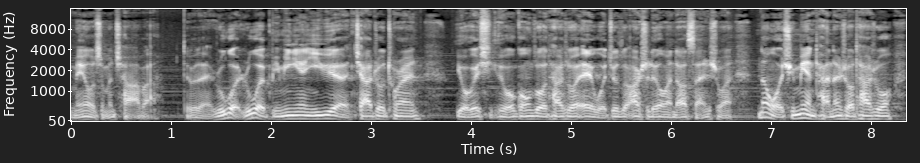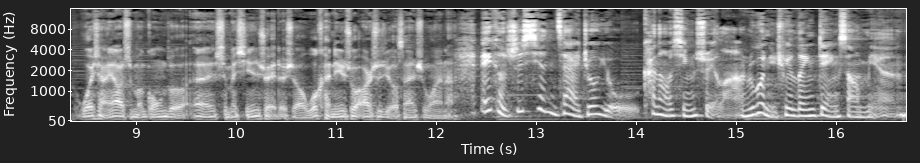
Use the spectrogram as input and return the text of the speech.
没有什么差吧，对不对？如果如果比明年一月加州突然。有个有个工作，他说：“哎，我就做二十六万到三十万。”那我去面谈的时候，他说：“我想要什么工作？呃，什么薪水的时候，我肯定说二十九、三十万呢。”哎，可是现在就有看到薪水啦。如果你去 LinkedIn 上面，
